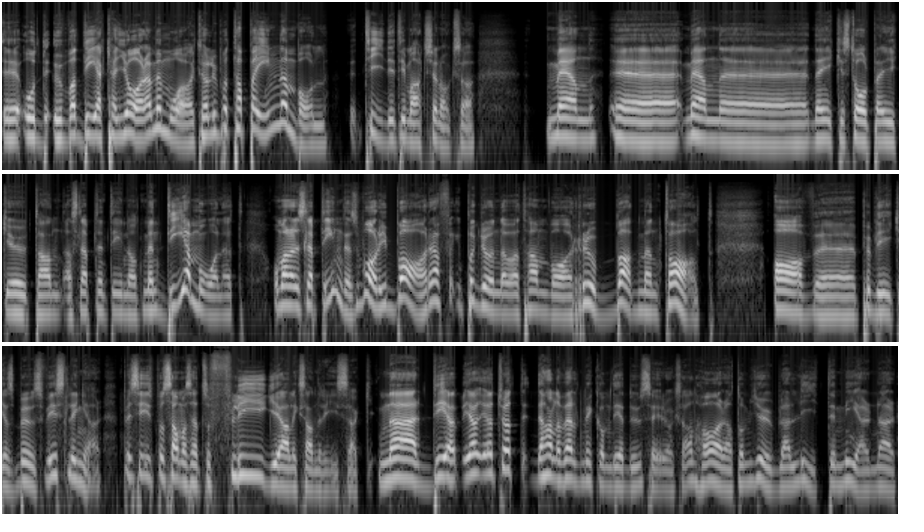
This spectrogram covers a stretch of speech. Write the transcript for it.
eh, och vad det kan göra med målvakt, höll ju på att tappa in en boll tidigt i matchen också. men, eh, men eh, den gick i stolpen, gick ut, han, han släppte inte in något. Men det målet, om han hade släppt in det så var det ju bara på grund av att han var rubbad mentalt av eh, publikens busvisslingar. Precis på samma sätt så flyger Alexander Isak. När det, jag, jag, tror att det handlar väldigt mycket om det du säger också, han hör att de jublar lite mer när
